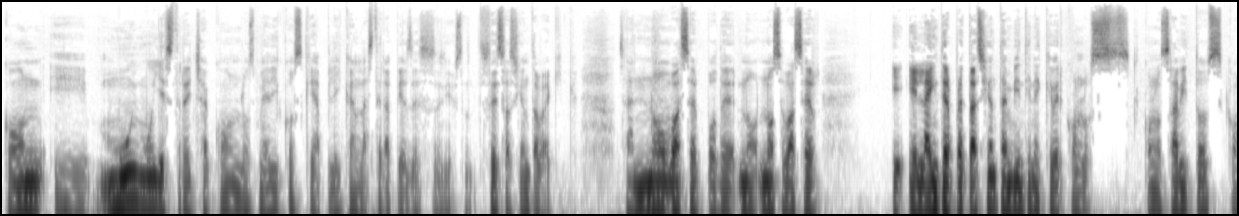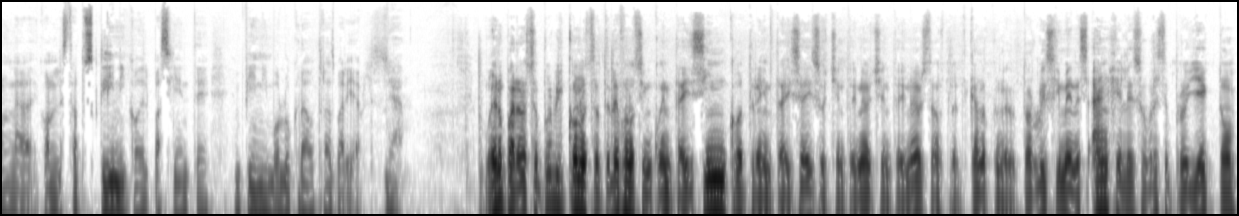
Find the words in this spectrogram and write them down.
con eh, muy muy estrecha con los médicos que aplican las terapias de cesación, tabáquica. O sea, no va a ser poder, no, no se va a hacer eh, eh, la interpretación también tiene que ver con los con los hábitos, con la con el estatus clínico del paciente, en fin, involucra otras variables. Ya. Bueno, para nuestro público, nuestro teléfono 55 36 89 89. Estamos platicando con el doctor Luis Jiménez Ángeles sobre este proyecto,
